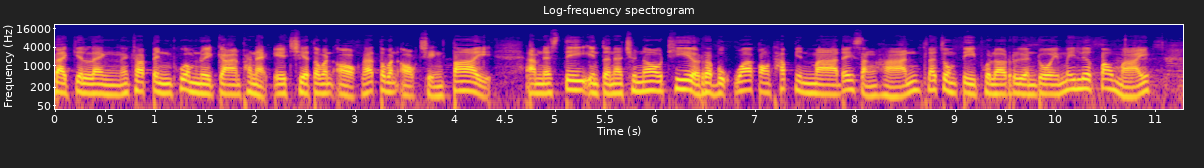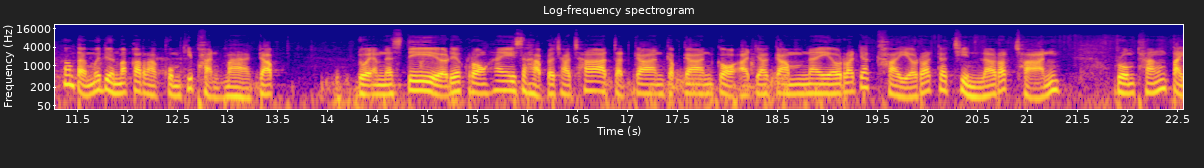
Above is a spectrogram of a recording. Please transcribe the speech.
บกเกลแลงนะครับเป็นผู้อำนวยการแผนกเอเชียตะวันออกและตะวันออกเฉียงใต้ Amnesty International ที่ระบุว่ากองทัพเมียนมาได้สังหาร และโจมตีพลเรือนโดยไม่เลือกเป้าหมาย ตั้งแต่เมื่อเดือนมกราคมที่ผ่านมาครับ โดย Amnesty เรียกร้องให้สหประชาชาติจัดการกับการก่ออาชญากรรมในรัฐยะไข่ รัฐกะฉินและรัฐฉาน รวมทั้งไต่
